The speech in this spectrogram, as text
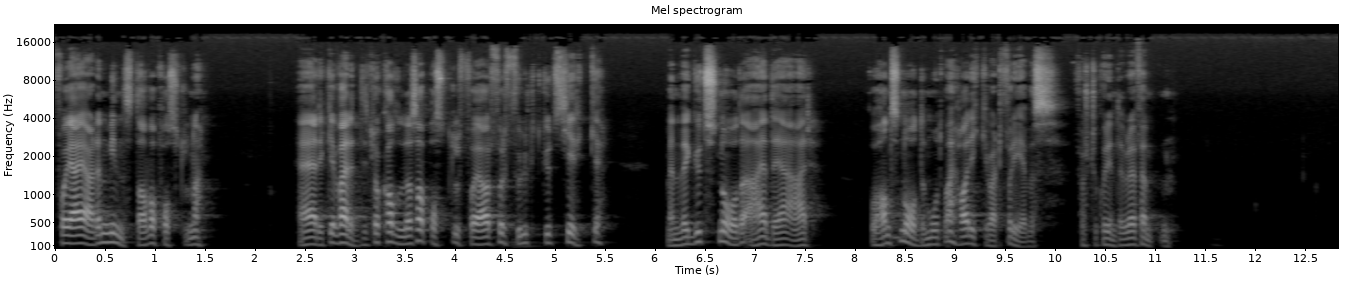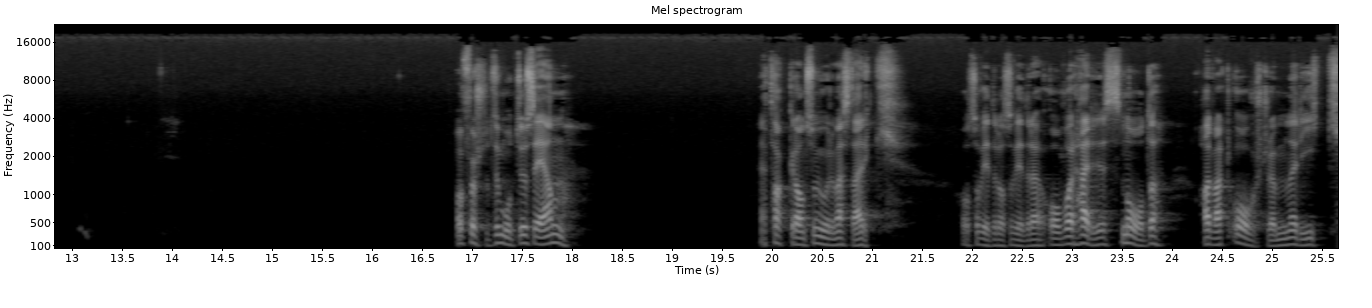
For jeg er den minste av apostlene. Jeg er ikke verdig til å kalles apostel, for jeg har forfulgt Guds kirke. Men ved Guds nåde er jeg det jeg er, og Hans nåde mot meg har ikke vært forgjeves. 1. Korinterbrev 15. Og 1. Timotius 1 Jeg takker Han som gjorde meg sterk, osv., osv. Og, og, og Vår Herres nåde har vært overstrømmende rik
